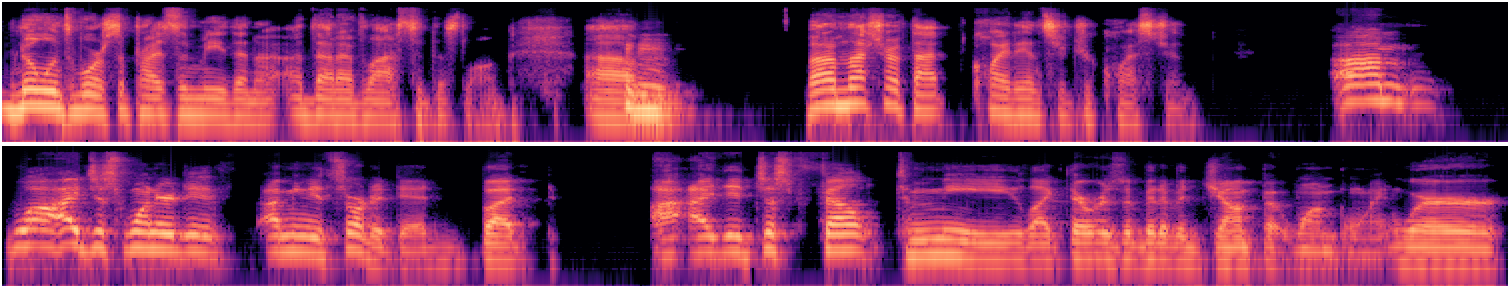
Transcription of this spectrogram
no one's more surprised than me than I, that I've lasted this long. Um, mm-hmm. But I'm not sure if that quite answered your question. Um, well, I just wondered if I mean it sort of did, but I, I it just felt to me like there was a bit of a jump at one point where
